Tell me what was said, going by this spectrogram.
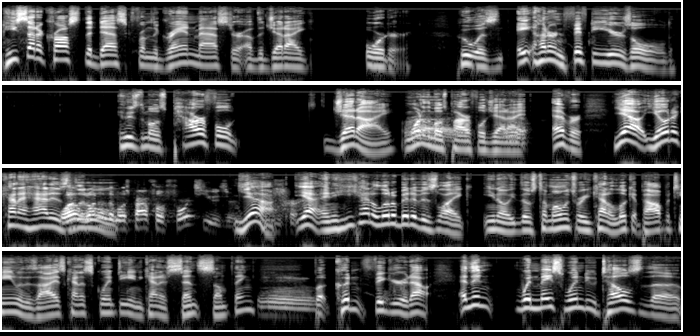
he sat across the desk from the Grand Master of the Jedi Order, who was 850 years old, who's the most powerful Jedi, one of the most powerful Jedi. Ever. Yeah, Yoda kind of had his One, little one of the most powerful Force users. yeah, ever. yeah, and he had a little bit of his like, you know, those t- moments where he kind of look at Palpatine with his eyes kind of squinty and kind of sense something, Mm. but couldn't figure it out. And then when Mace Windu tells the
